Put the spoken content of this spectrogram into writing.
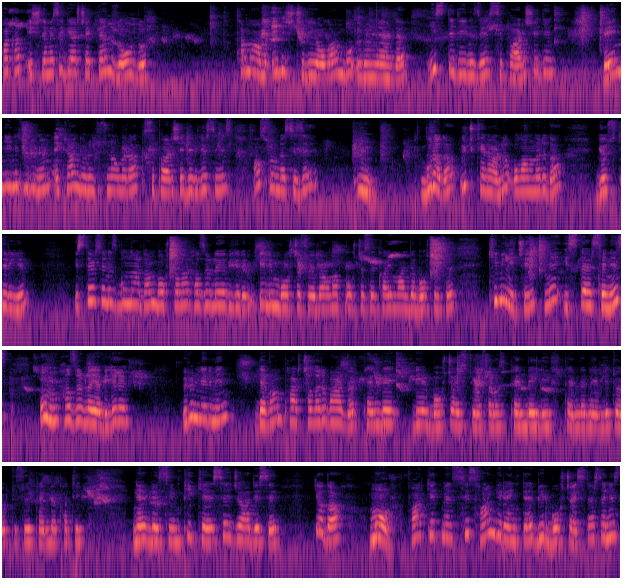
Fakat işlemesi gerçekten zordur. Tamamı el işçiliği olan bu ürünlerde istediğinizi sipariş edin. Beğendiğiniz ürünün ekran görüntüsünü alarak sipariş edebilirsiniz. Az sonra size burada üç kenarlı olanları da göstereyim. İsterseniz bunlardan bohçalar hazırlayabilirim. Gelin bohçası, damat bohçası, kayınvalide bohçası. Kimin için ne isterseniz onu hazırlayabilirim. Ürünlerimin devam parçaları vardır. Pembe bir bohça istiyorsanız pembe lif, pembe mevlit örtüsü, pembe patik, nevresim, pike, seccadesi ya da mor fark etmez. Siz hangi renkte bir bohça isterseniz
